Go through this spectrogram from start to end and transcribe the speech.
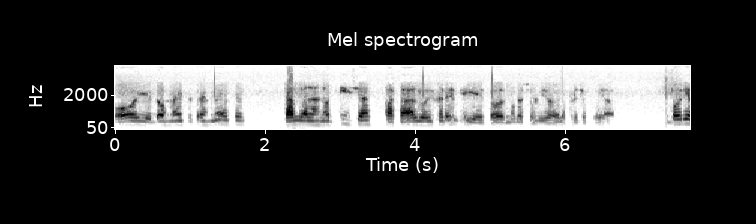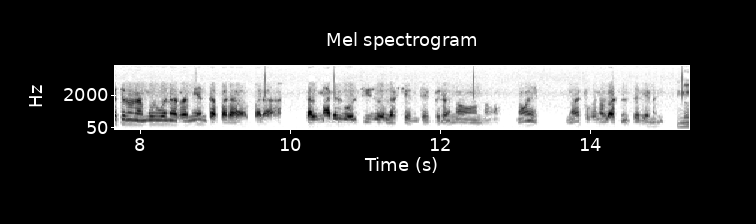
hoy, dos meses, tres meses, cambian las noticias, pasa algo diferente y todo el mundo se olvidó de los precios cuidados. Podría ser una muy buena herramienta para, para calmar el bolsillo de la gente, pero no, no, no es, no es porque no lo hacen seriamente. No,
